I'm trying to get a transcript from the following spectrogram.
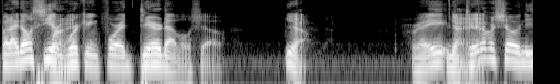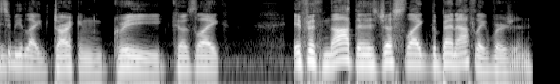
But I don't see it Right. working for a Daredevil show, Yeah. right? Yeah, yeah. Daredevil show needs to be like dark and gritty cuz like if it's not then it's just like the Ben Affleck version.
